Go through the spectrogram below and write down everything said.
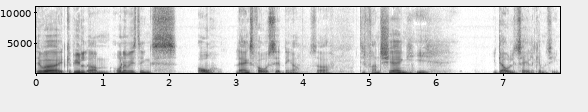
Det var et kapitel om undervisnings- og læringsforudsætninger, så differentiering i, i daglig tale, kan man sige.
